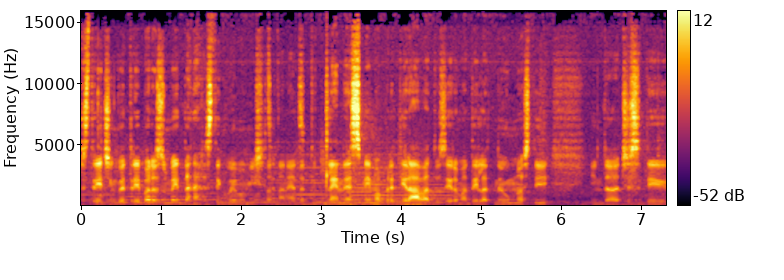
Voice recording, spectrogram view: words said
Pri strečingu je treba razumeti, da ne raztegujemo mišice, ne? da tudi tle ne smemo pretiravati oziroma delati neumnosti in da če se te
